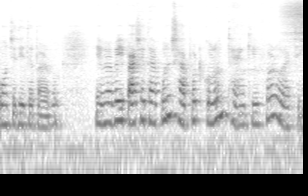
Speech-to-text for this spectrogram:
পৌঁছে দিতে পারব। এভাবেই পাশে থাকুন সাপোর্ট করুন থ্যাংক ইউ ফর ওয়াচিং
